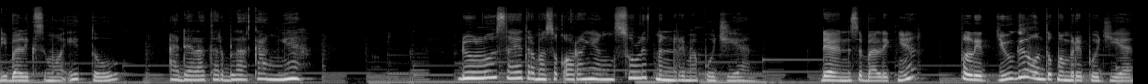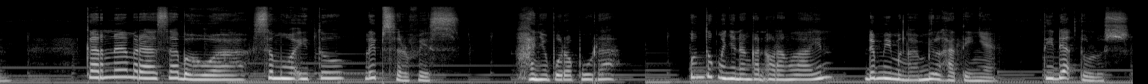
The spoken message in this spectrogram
Di balik semua itu, ada latar belakangnya. Dulu saya termasuk orang yang sulit menerima pujian, dan sebaliknya pelit juga untuk memberi pujian karena merasa bahwa semua itu lip service, hanya pura-pura untuk menyenangkan orang lain demi mengambil hatinya, tidak tulus.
